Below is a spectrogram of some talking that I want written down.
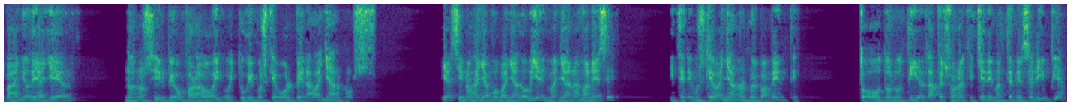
baño de ayer no nos sirvió para hoy. Hoy tuvimos que volver a bañarnos. Y así nos hayamos bañado bien. Mañana amanece y tenemos que bañarnos nuevamente. Todos los días. La persona que quiere mantenerse limpia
